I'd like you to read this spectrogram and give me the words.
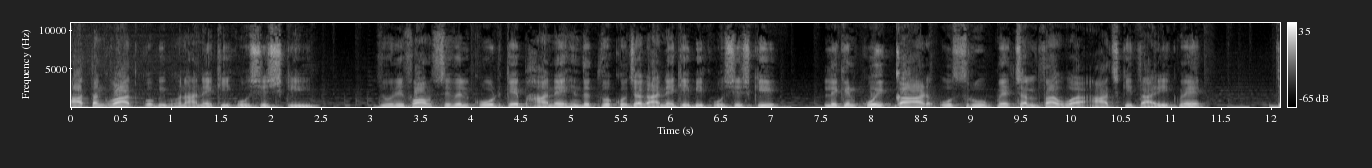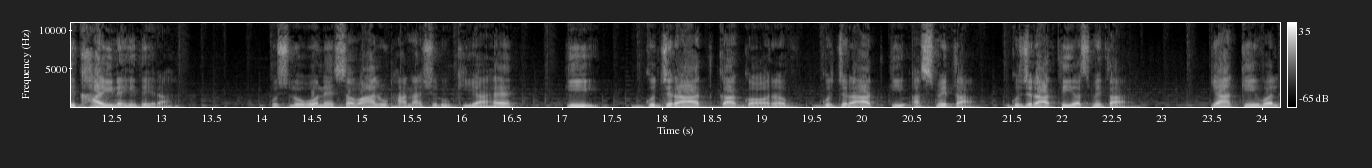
आतंकवाद को भी भुनाने की कोशिश की। यूनिफॉर्म सिविल कोड के बहाने हिंदुत्व को जगाने की भी कोशिश की। लेकिन कोई कार्ड उस रूप में चलता हुआ आज की तारीख में दिखाई नहीं दे रहा। कुछ लोगों ने सवाल उठाना शुरू किया है कि गुजरात का गौरव, गुजरात की अस्मिता गुजराती अस्मिता, क्या केवल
